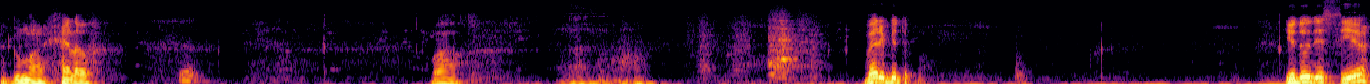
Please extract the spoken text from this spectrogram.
Good morning. Hello. Yeah. Wow. Very beautiful. You do this here?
